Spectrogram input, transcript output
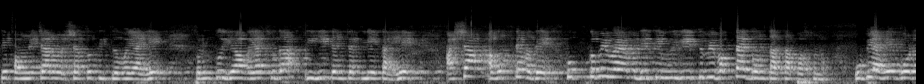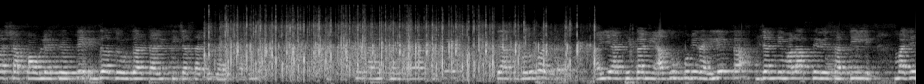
ते पावणे चार वर्षाचं तिचं वय आहे परंतु या वयात सुद्धा तीही त्यांच्यातली एक आहे अशा अवस्थेमध्ये खूप कमी वयामध्ये ती मुलगी तुम्ही बघताय दोन तासापासून उभी आहे गोड अशा पावल्या फिरते एकदा जोरदार टाळी तिच्यासाठी झाली त्याचबरोबर या ठिकाणी अजून कोणी राहिले का? ज्यांनी मला सेवेसाठी माझे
